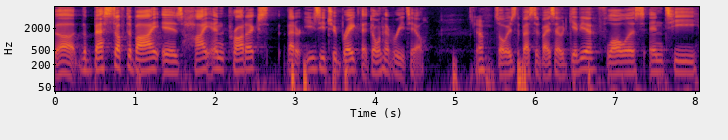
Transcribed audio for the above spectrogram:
uh, the best stuff to buy is high end products that are easy to break that don't have retail. Yeah. It's always the best advice I would give you. Flawless, NT,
